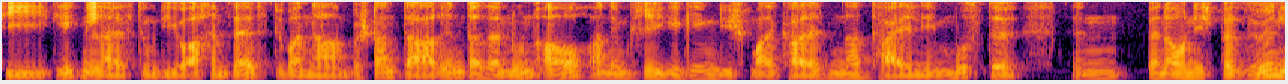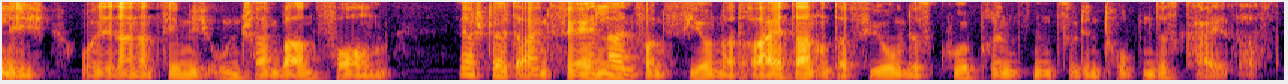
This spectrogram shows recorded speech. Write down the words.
Die Gegenleistung, die Joachim selbst übernahm, bestand darin, dass er nun auch an dem Kriege gegen die Schmalkaldener teilnehmen musste, denn wenn auch nicht persönlich und in einer ziemlich unscheinbaren Form. Er stellte ein Fähnlein von 400 Reitern unter Führung des Kurprinzen zu den Truppen des Kaisers.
